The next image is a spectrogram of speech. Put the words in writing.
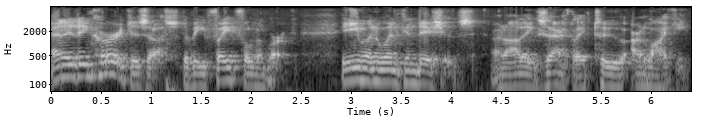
And it encourages us to be faithful in work, even when conditions are not exactly to our liking.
